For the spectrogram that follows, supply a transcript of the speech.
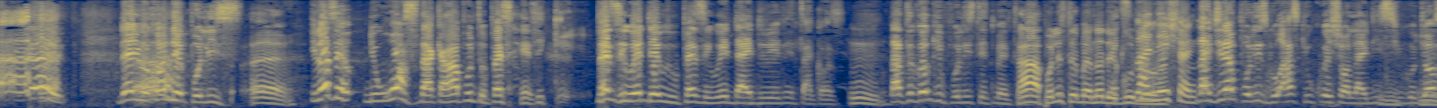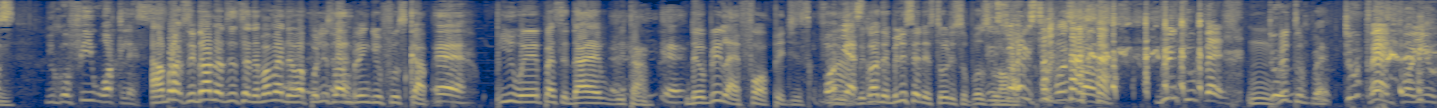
Eh. Then you go come the police. Eh, You know say the worst that can happen to person. person wey dey with person wey die during intercourse. Na to go give police statement. oh. ah, police statement no dey good. oh. explanation. Nigerian police go ask you question like this. You go Mm, just you go feel worthless. And bros, you don't notice that the moment the police wan bring you full scap, Eh. you way person die with them. Yeah. They'll bring like four pages. Four, yes. Because they believe say the story is supposed The story is supposed long. Bring two pen. Mm, two, bring two pen. two pen for you.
